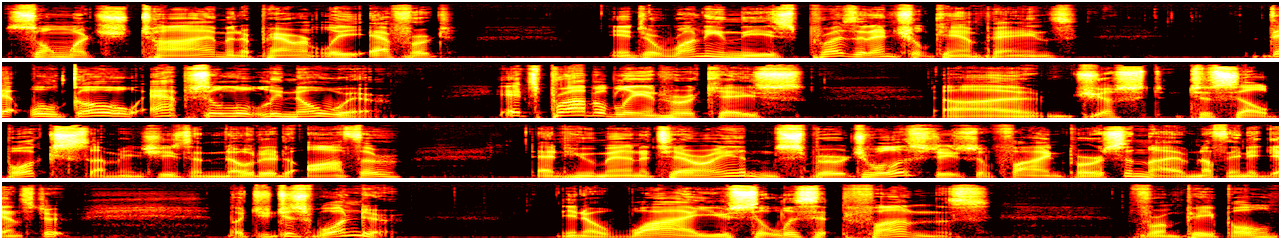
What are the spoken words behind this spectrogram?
so much time and apparently effort into running these presidential campaigns that will go absolutely nowhere. It's probably in her case uh, just to sell books. I mean, she's a noted author and humanitarian, spiritualist. She's a fine person. I have nothing against her. But you just wonder, you know, why you solicit funds from people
